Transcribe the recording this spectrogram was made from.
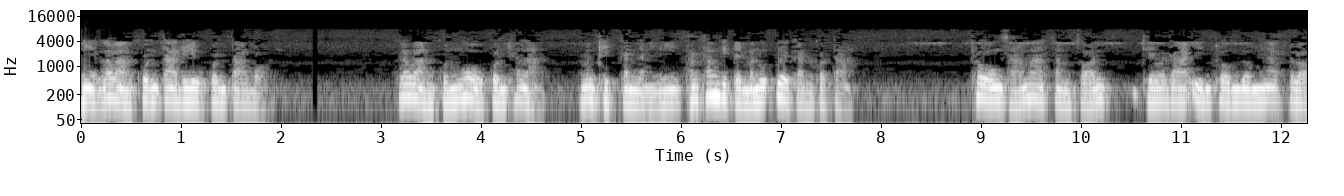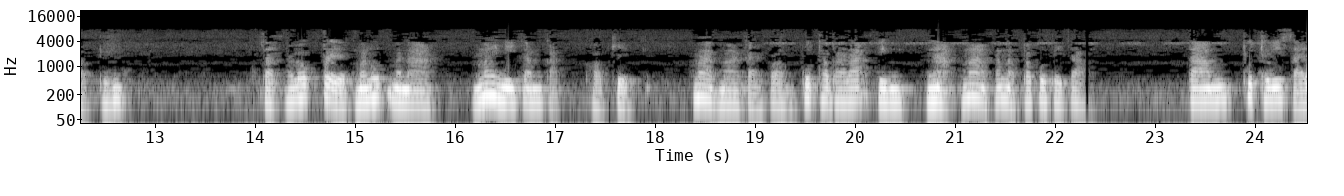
เนี่ยระหว่างคนตาดีกับคนตาบอด ระหว่างคนโง่คนฉลาด มันผิดกันอย่างนี้ ทั้งๆทที่เป็นมนุษย์ด้วยกันก็ตามพระองค์สามารถสั่งสอนเทวดาอินทรมยมนาตลอดถึงสัตว์นรกเปรตมนุษย์มนาไม่มีจำกัดขอบเขต มากมายก่ายกอง พุทธภาระจึงหนักมากสำหรับพระพุทธเจ้า ตามพุทธวิสัย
